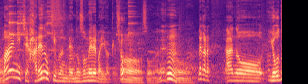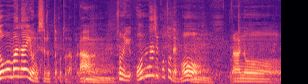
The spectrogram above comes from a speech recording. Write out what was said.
うん。毎日晴れの気分で臨めればいいわけでしょ、ああそうだね。うん。だからあの夜通まないようにするってことだから、うん。その同じことでも、あの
